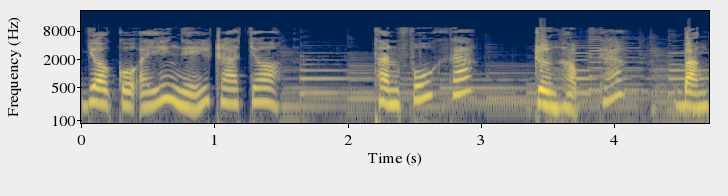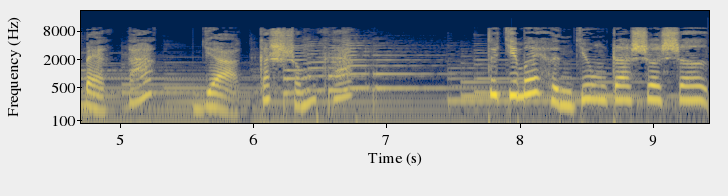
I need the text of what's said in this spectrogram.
do cô ấy nghĩ ra cho. Thành phố khác, trường học khác, bạn bè khác và cách sống khác. Tôi chỉ mới hình dung ra sơ sơ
